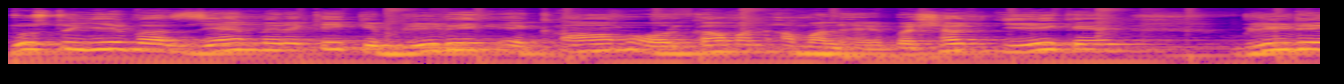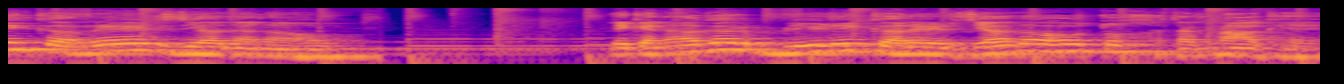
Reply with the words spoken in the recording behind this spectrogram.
दोस्तों, ये बात जहन में रखें कि ब्लीडिंग एक आम और कॉमन अमल है। बशर्त ये कि ब्लीडिंग का रेट ज़्यादा ना हो। लेकिन अगर ब्लीडिंग का रेट ज़्यादा हो तो ख़तरनाक है।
